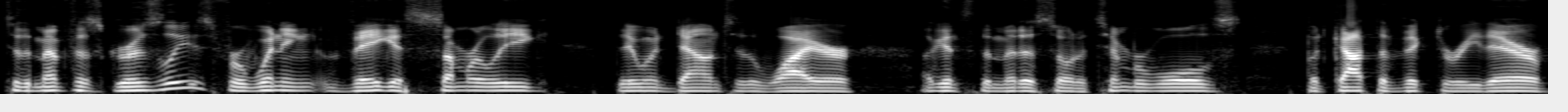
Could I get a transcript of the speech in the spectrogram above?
to the Memphis Grizzlies for winning Vegas Summer League. They went down to the wire against the Minnesota Timberwolves, but got the victory there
